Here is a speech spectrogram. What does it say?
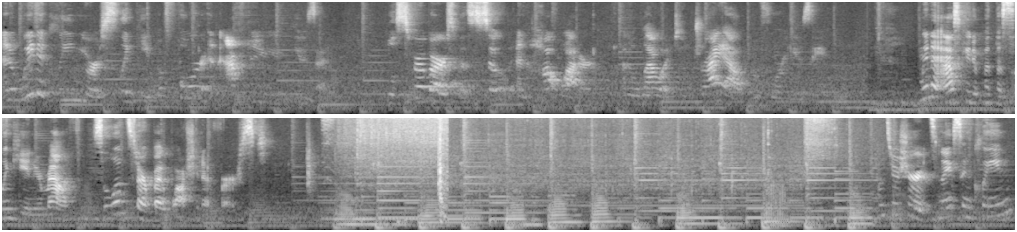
and a way to clean your slinky before and after you use it. We'll scrub ours with soap and hot water and allow it to dry out before using. I'm gonna ask you to put the slinky in your mouth, so let's start by washing it first. Once you're sure it's nice and clean,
